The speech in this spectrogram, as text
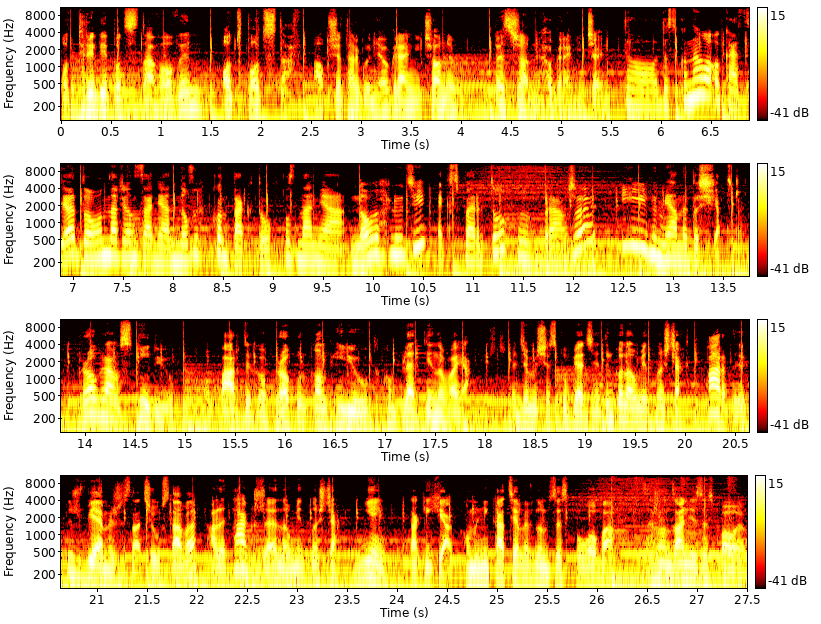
O trybie podstawowym od podstaw, a o przetargu nieograniczonym bez żadnych ograniczeń. To doskonała okazja do nawiązania nowych kontaktów, poznania nowych ludzi, ekspertów w branży i wymiany doświadczeń. Program studiów opartych o Procure.com.eu to kompletnie nowa jakość. Będziemy się skupiać nie tylko na umiejętnościach twardych, już wiemy, że znacie ustawę, ale także na umiejętnościach miękkich, takich jak komunikacja wewnątrzzespołowa, zarządzanie zespołem,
